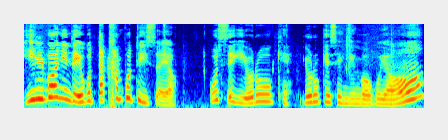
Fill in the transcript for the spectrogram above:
1번인데 요거 딱 한 포트 있어요. 꽃색이 요렇게, 요렇게 생긴 거고요.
